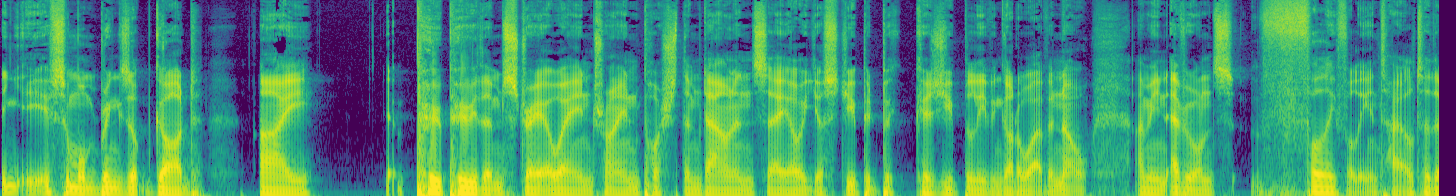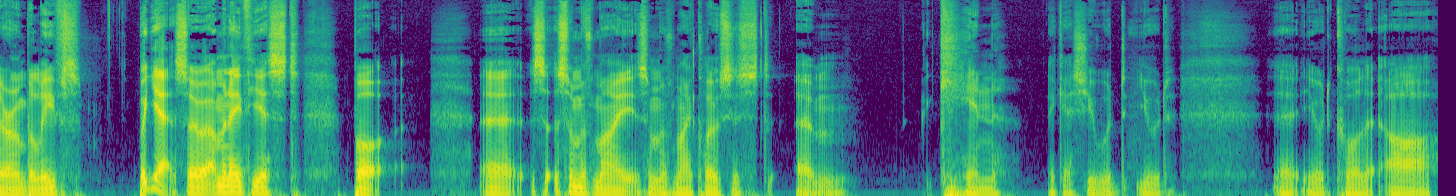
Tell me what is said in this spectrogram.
if someone brings up God, I poo poo them straight away and try and push them down and say, oh, you're stupid because you believe in God or whatever. No. I mean, everyone's fully, fully entitled to their own beliefs. But yeah, so I'm an atheist, but uh, some of my some of my closest um, kin, I guess you would you would uh, you would call it are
